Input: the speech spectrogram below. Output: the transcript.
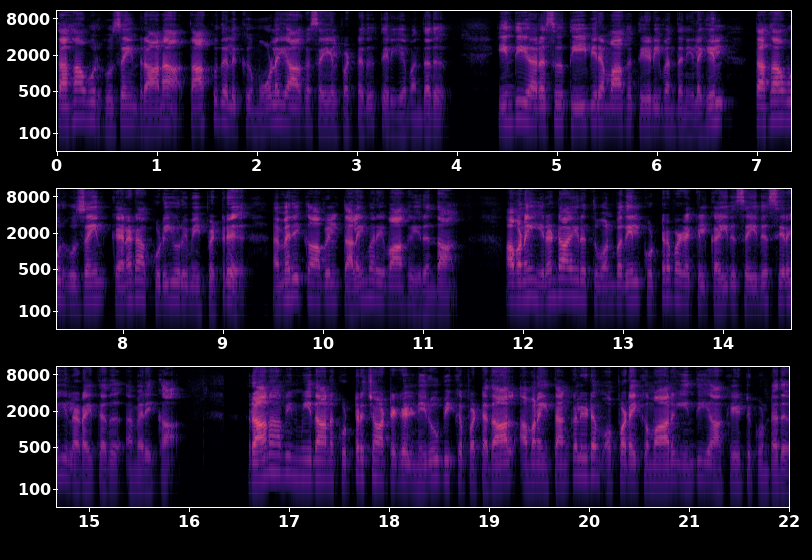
தகாவூர் ஹுசைன் ராணா தாக்குதலுக்கு மூளையாக செயல்பட்டது தெரியவந்தது. இந்திய அரசு தீவிரமாக தேடி வந்த நிலையில் தகாவூர் ஹுசைன் கனடா குடியுரிமை பெற்று அமெரிக்காவில் தலைமறைவாக இருந்தான். அவனை இரண்டாயிரத்து ஒன்பதில் குற்ற வழக்கில் கைது செய்து சிறையில் அடைத்தது அமெரிக்கா. ராணாவின் மீதான குற்றச்சாட்டுகள் நிரூபிக்கப்பட்டதால் அவனை தங்களிடம் ஒப்படைக்குமாறு இந்தியா கேட்டுக்கொண்டது.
